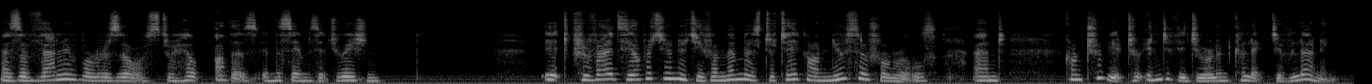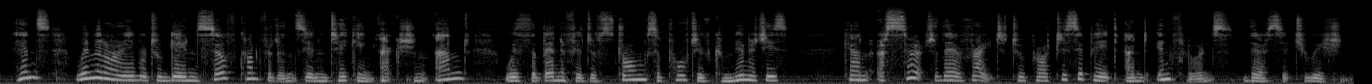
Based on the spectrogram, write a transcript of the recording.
as a valuable resource to help others in the same situation. It provides the opportunity for members to take on new social roles and contribute to individual and collective learning. Hence, women are able to gain self-confidence in taking action and, with the benefit of strong supportive communities, can assert their right to participate and influence their situation.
